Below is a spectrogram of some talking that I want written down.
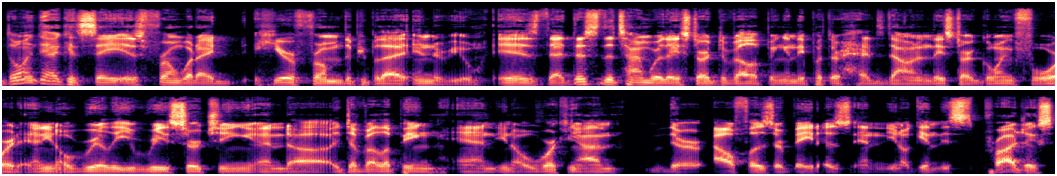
The only thing I could say is from what I hear from the people that I interview is that this is the time where they start developing and they put their heads down and they start going forward and you know really researching and uh, developing and you know working on their alphas or betas and you know getting these projects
